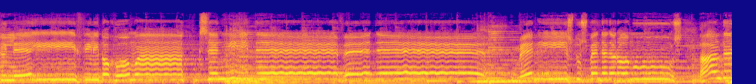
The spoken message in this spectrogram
Κλαίει φίλη το χώμα ξενείται πέντε δρόμους αντριεύεται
